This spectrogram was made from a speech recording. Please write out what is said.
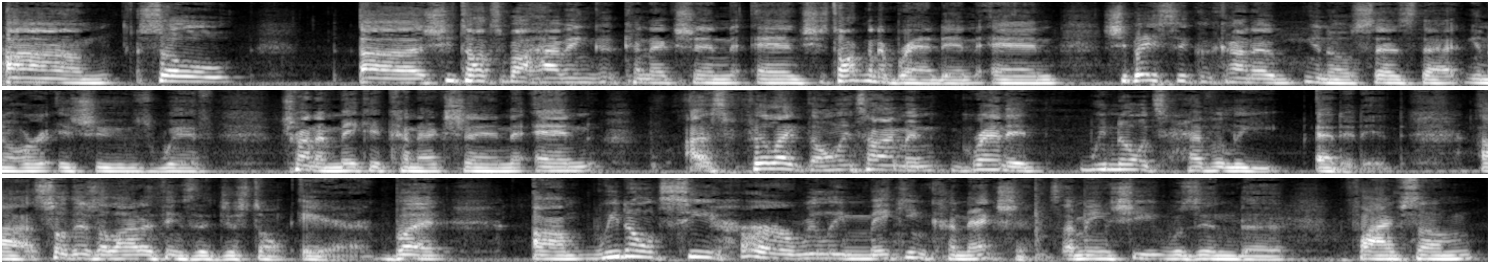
Um, so uh, she talks about having a connection, and she's talking to Brandon, and she basically kind of you know says that you know her issues with trying to make a connection, and I feel like the only time, and granted, we know it's heavily edited, uh, so there's a lot of things that just don't air, but. Um, we don't see her really making connections. I mean, she was in the five some,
